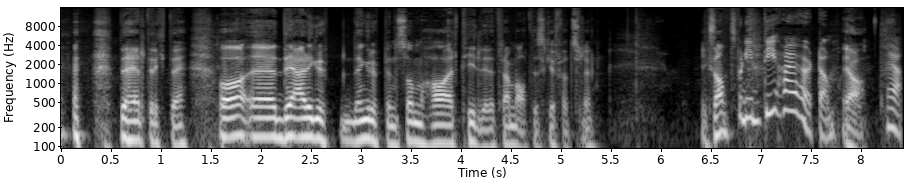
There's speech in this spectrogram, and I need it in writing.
det er helt riktig. Og eh, det er den gruppen som har tidligere traumatiske fødsler. Ikke sant? Fordi de har jeg hørt om. Ja. ja.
